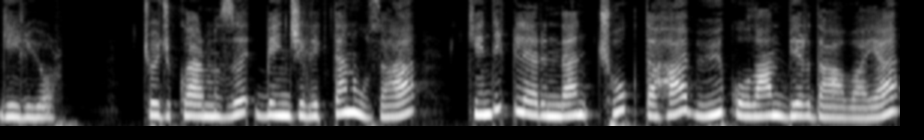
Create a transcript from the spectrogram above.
geliyor. Çocuklarımızı bencillikten uzağa, kendilerinden çok daha büyük olan bir davaya,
